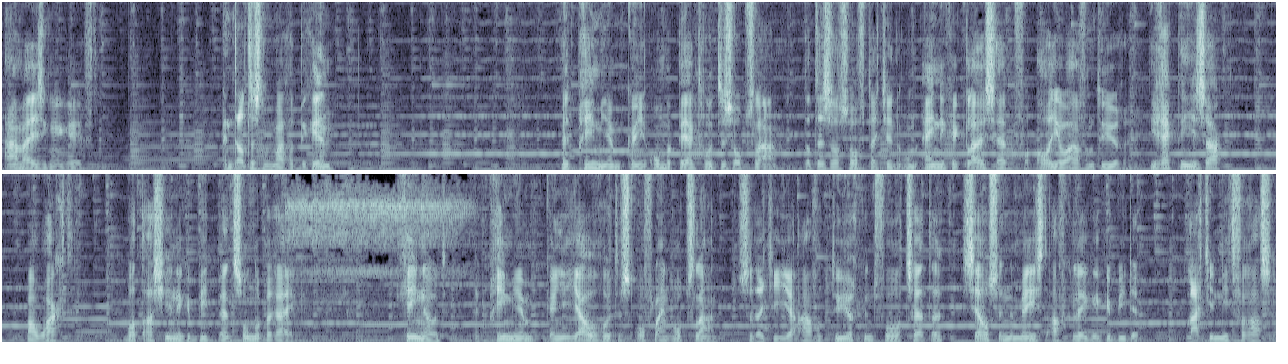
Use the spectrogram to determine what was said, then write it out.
aanwijzingen geeft. En dat is nog maar het begin. Met Premium kun je onbeperkt routes opslaan. Dat is alsof dat je een oneindige kluis hebt voor al jouw avonturen, direct in je zak. Maar wacht, wat als je in een gebied bent zonder bereik? Nood, met Premium kun je jouw routes offline opslaan, zodat je je avontuur kunt voortzetten, zelfs in de meest afgelegen gebieden. Laat je niet verrassen.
